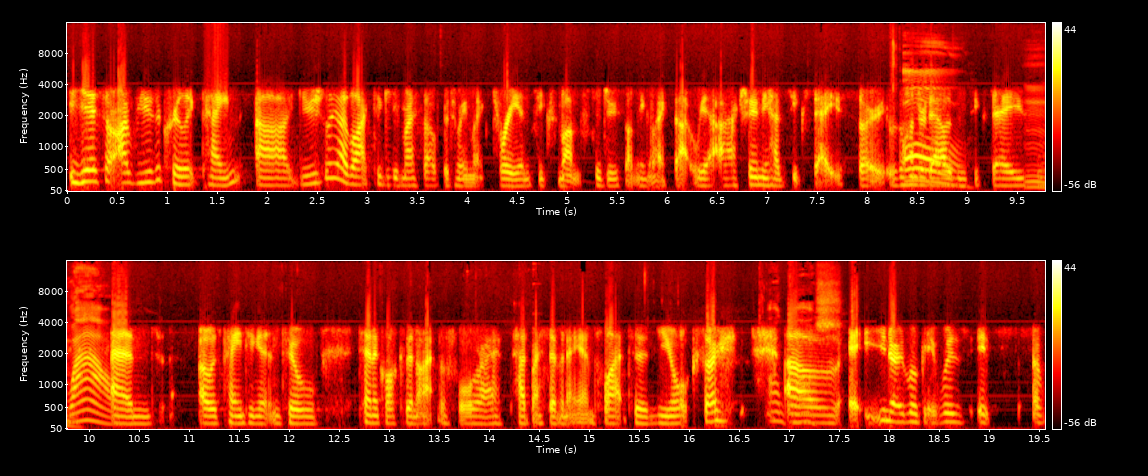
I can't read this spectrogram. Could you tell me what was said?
Yeah, so I use acrylic paint. Uh, usually, I like to give myself between like three and six months to do something like that. We I actually only had six days, so it was 100 Oh. hours in six days. Wow. and I was painting it until 10 o'clock the night before I had my 7 a.m. flight to New York. So, Oh, um, it- you know, look, it was, it's, a,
